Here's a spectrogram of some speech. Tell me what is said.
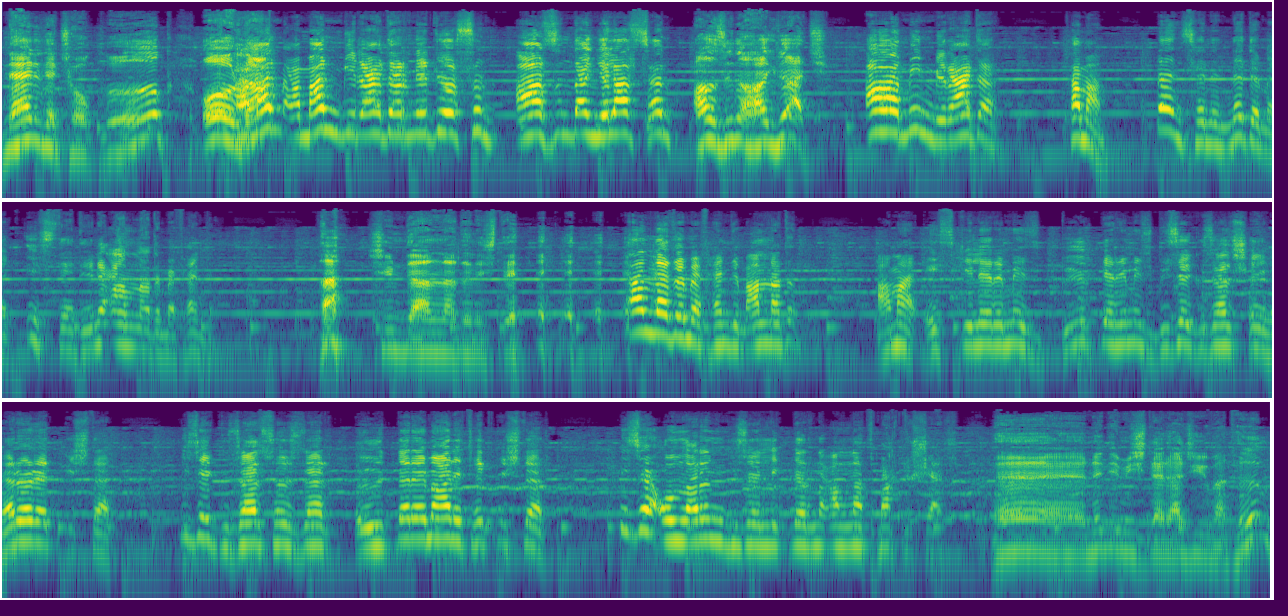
nerede çokluk orada Aman aman birader ne diyorsun? Ağzından yel alsan. ağzını hayra aç. Amin birader. Tamam ben senin ne demek istediğini anladım efendim. Hah şimdi anladın işte. Anladım efendim anladım. Ama eskilerimiz, büyüklerimiz bize güzel şeyler öğretmişler. Bize güzel sözler, öğütler emanet etmişler. Bize onların güzelliklerini anlatmak düşer. Ee, ne demişler Hacı İvat'ım?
